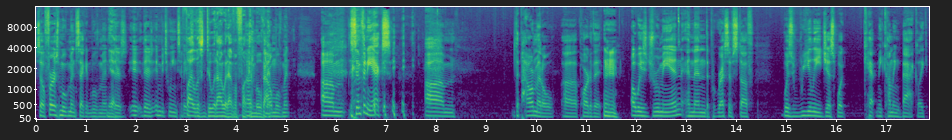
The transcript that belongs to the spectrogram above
So first movement, second movement. Yeah. There's there's in between space. If I listened to it, I would have a fucking movement. Bowel movement. Um, Symphony X, um, the power metal uh, part of it Mm-hmm. always drew me in, and then the progressive stuff was really just what kept me coming back. Like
